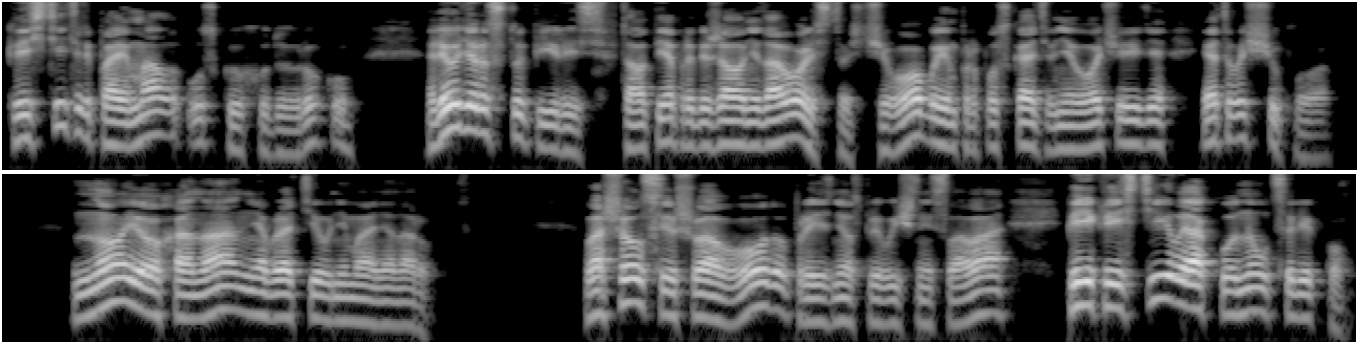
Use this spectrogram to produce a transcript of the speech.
Креститель поймал узкую худую руку, Люди расступились, в толпе пробежало недовольство, с чего бы им пропускать вне очереди этого щуплого. Но Иоханан не обратил внимания на ропот. Вошел с Иешуа в воду, произнес привычные слова, перекрестил и окунул целиком.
